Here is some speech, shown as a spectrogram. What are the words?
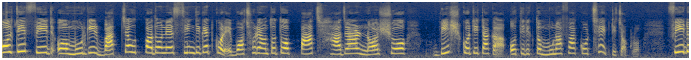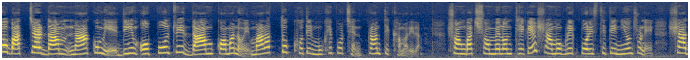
পোলট্রি ফিড ও মুরগির বাচ্চা উৎপাদনে সিন্ডিকেট করে বছরে অন্তত পাঁচ হাজার নয়শো বিশ কোটি টাকা অতিরিক্ত মুনাফা করছে একটি চক্র। ফিড ও বাচ্চার দাম না কমিয়ে ডিম ও পোলট্রির দাম কমানোয় মারাত্মক ক্ষতির মুখে পড়ছেন প্রান্তিক খামারিরা। সংবাদ সম্মেলন থেকে সামগ্রিক পরিস্থিতি নিয়ন্ত্রণে সাত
